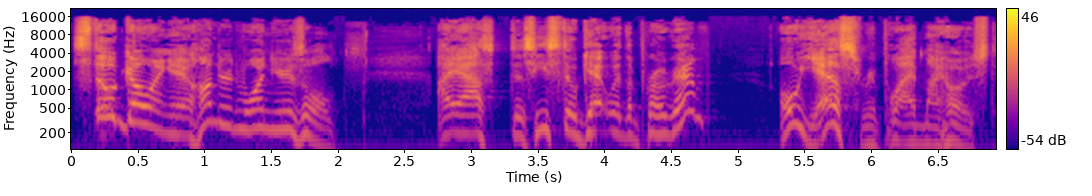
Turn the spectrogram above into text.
still going at 101 years old. I asked, Does he still get with the program? Oh, yes, replied my host.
